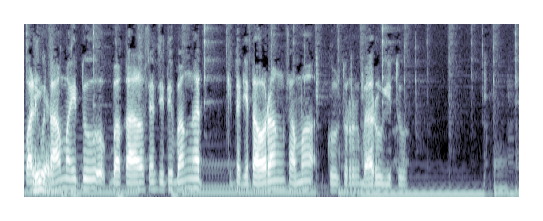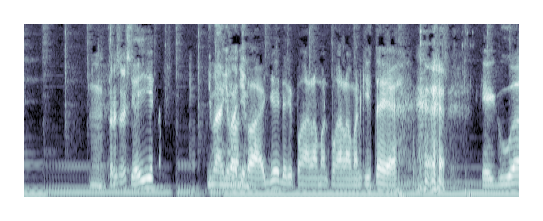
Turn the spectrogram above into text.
paling Iya. utama itu bakal sensitif banget kita kita orang sama kultur baru gitu Hmm, terus terus ya iya gimana gimana Jim? contoh aja dari pengalaman pengalaman kita ya kayak gua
